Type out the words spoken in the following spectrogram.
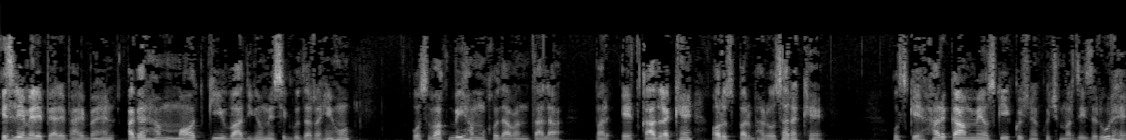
اس لیے میرے پیارے بھائی بہن، اگر ہم موت کی وادیوں میں سے گزر رہے ہوں، اس وقت بھی ہم خدا ون تالا پر اعتقاد رکھیں اور اس پر بھروسہ رکھیں۔ اس کے ہر کام میں اس کی کچھ نہ کچھ مرضی ضرور ہے۔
